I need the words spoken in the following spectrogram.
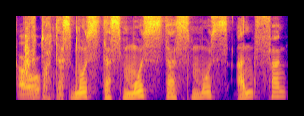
Ach auch. doch, das muss, das muss, das muss Anfang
